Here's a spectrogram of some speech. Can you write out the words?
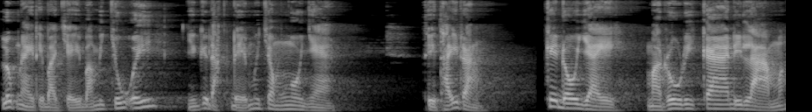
Lúc này thì bà chị bà mới chú ý những cái đặc điểm ở trong ngôi nhà. Thì thấy rằng cái đôi giày mà Rurika đi làm á,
